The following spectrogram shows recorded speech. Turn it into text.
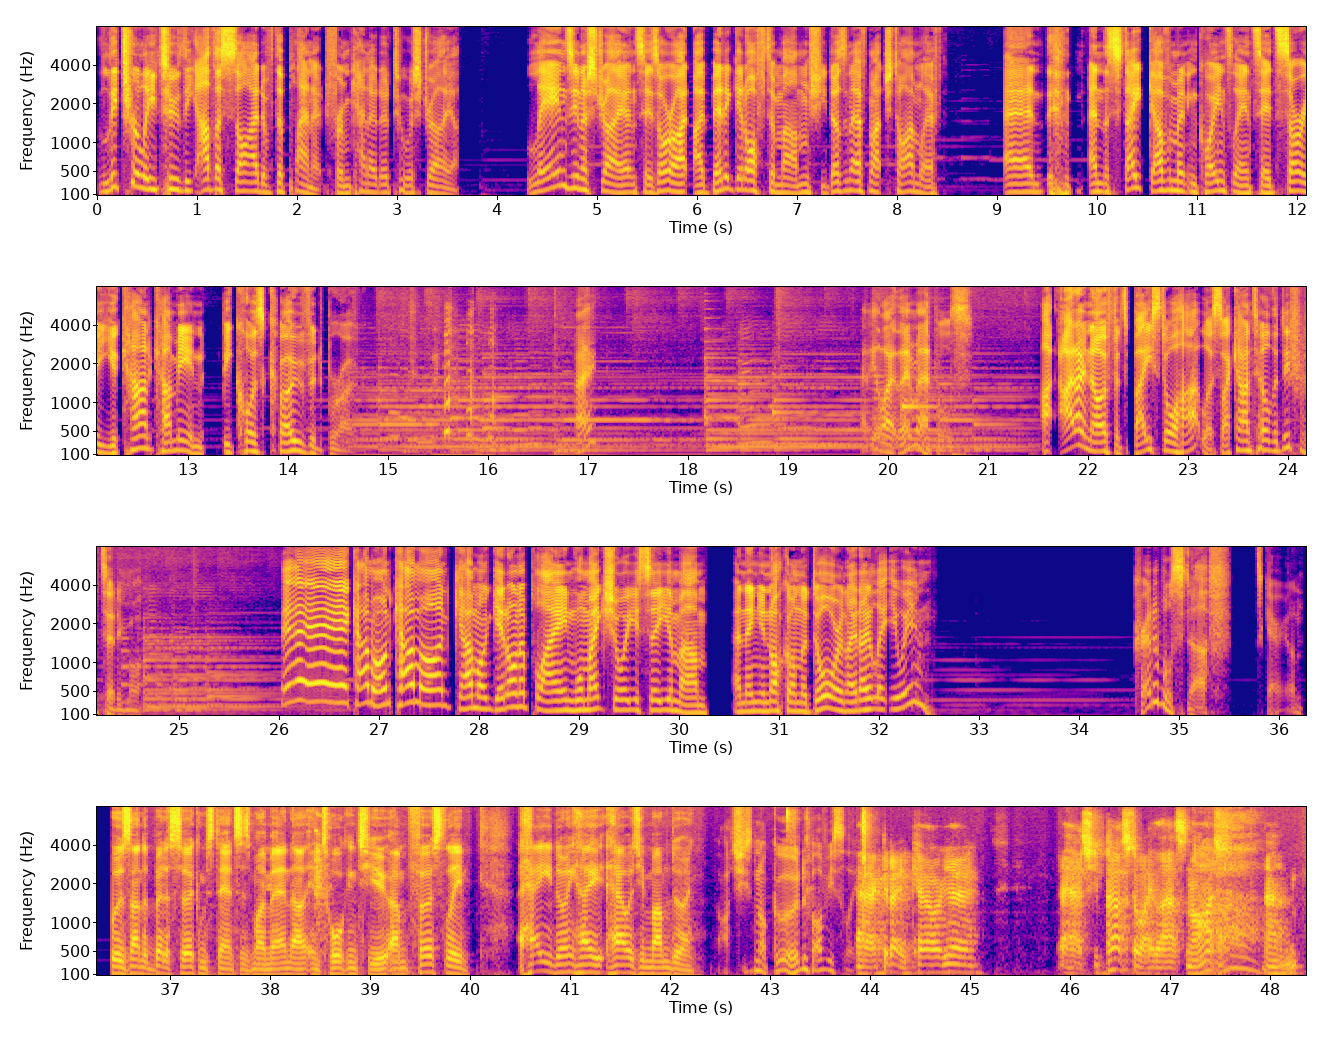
literally to the other side of the planet from Canada to Australia. Lands in Australia and says, "All right, I better get off to mum. She doesn't have much time left." And and the state government in Queensland said, "Sorry, you can't come in because COVID, bro." hey? How do you like them apples? I, I don't know if it's based or heartless. I can't tell the difference anymore. Hey, come on, come on, come on, get on a plane. We'll make sure you see your mum. And then you knock on the door and they don't let you in. Incredible stuff. Let's carry on. It was under better circumstances, my man, uh, in talking to you. Um, firstly, how are you doing? Hey, how is your mum doing? Oh, she's not good, obviously. Uh, g'day, Carl. Yeah, uh, she passed away last night. Um,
